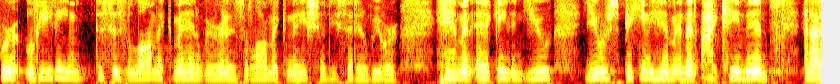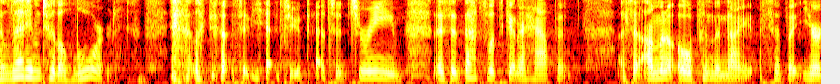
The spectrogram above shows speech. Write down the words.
were leading this Islamic man. We were an Islamic nation. He said, and we were ham and egging, and you you were speaking to him, and then I came in and I led him to the Lord. And I looked at him and said, Yeah, dude, that's a dream. And I said, That's what's to happen. I said, I'm to open the night. I said, But you're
